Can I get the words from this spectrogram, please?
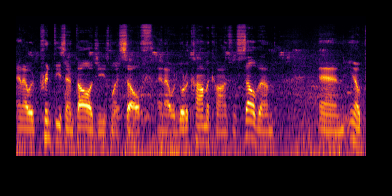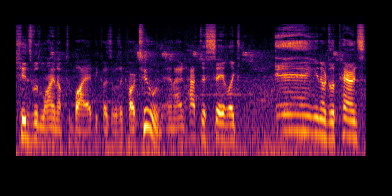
and I would print these anthologies myself, and I would go to comic cons and sell them. And you know, kids would line up to buy it because it was a cartoon, and I'd have to say like, eh, you know, to the parents,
